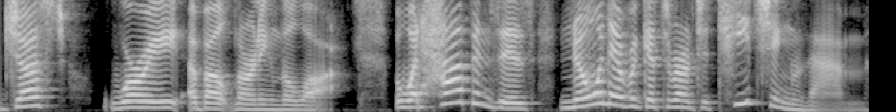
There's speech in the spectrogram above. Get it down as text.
Just worry about learning the law. But what happens is no one ever gets around to teaching them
